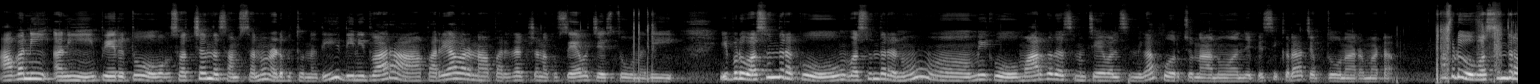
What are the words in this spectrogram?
అవని అని పేరుతో ఒక స్వచ్ఛంద సంస్థను నడుపుతున్నది. దీని ద్వారా పర్యావరణ పరిరక్షణకు సేవ చేస్తూ ఉన్నది. ఇప్పుడు వసుంధరకు వసుంధరను మీకు మార్గదర్శనం చేయవలసిందిగా కోరుచున్నాను అని చెప్పేసి ఇక్కడ చెప్తూ ఉన్నారన్నమాట. అప్పుడు వసుంధర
